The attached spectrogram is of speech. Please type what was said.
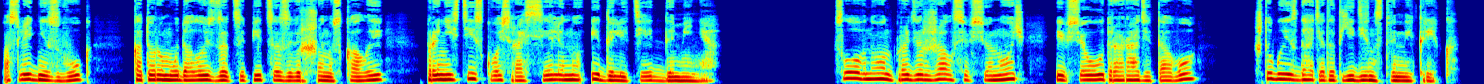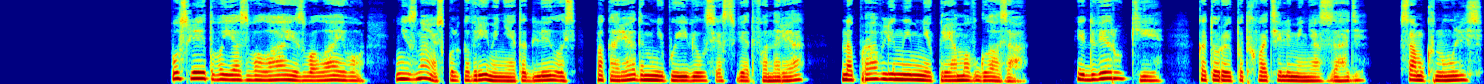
Последний звук, которому удалось зацепиться за вершину скалы — пронести сквозь расселину и долететь до меня. Словно он продержался всю ночь и все утро ради того, чтобы издать этот единственный крик. После этого я звала и звала его, не знаю, сколько времени это длилось, пока рядом не появился свет фонаря, направленный мне прямо в глаза. И две руки, которые подхватили меня сзади, сомкнулись,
